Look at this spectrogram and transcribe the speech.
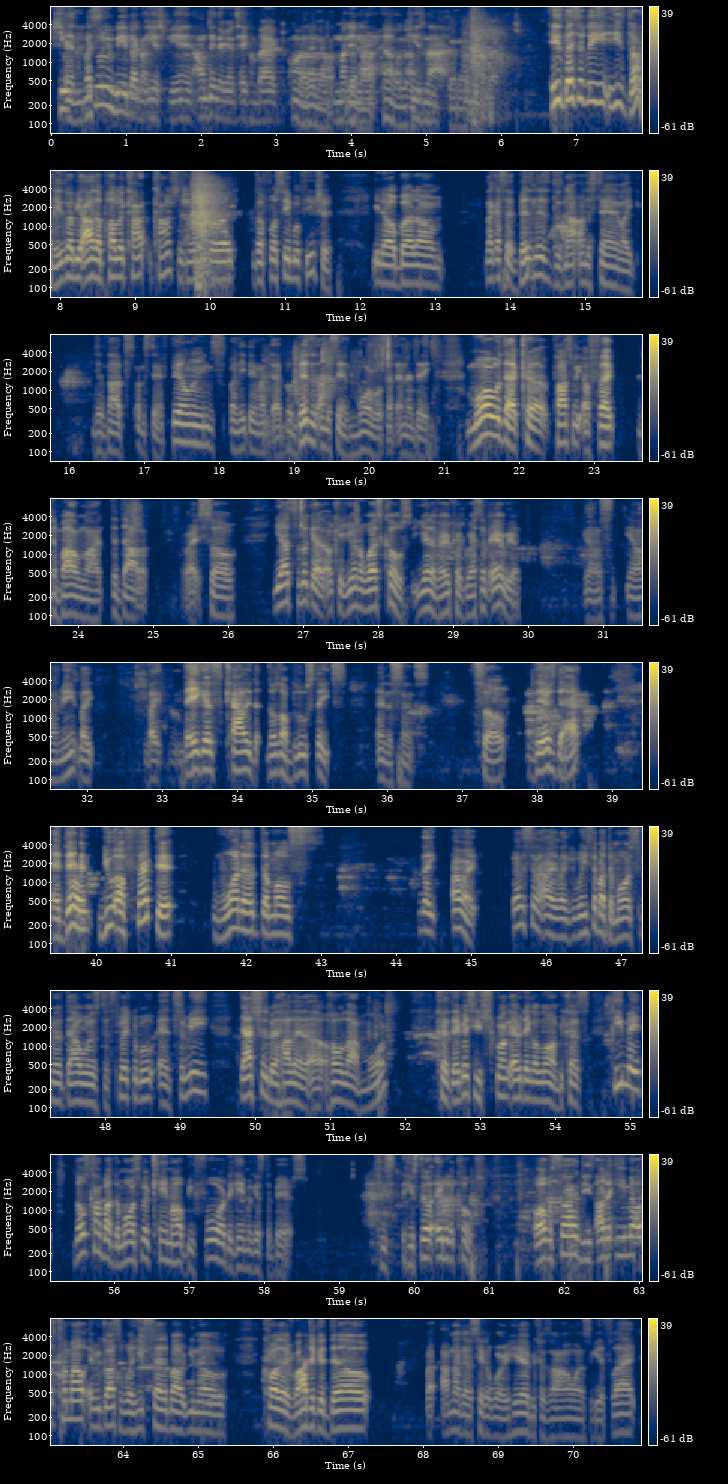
He, And he let's- won't even be back on ESPN. I don't think they're gonna take him back on they're uh. Monday They're not. night. Hell no. He's not. Not. He's basically he's done. He's gonna be out of public con- consciousness for like the foreseeable future. you know. But um, like I said, business does not understand like does not understand feelings or anything like that. But business understands morals at the end of the day. Morals that could possibly affect the bottom line, the dollar. Right. So you have to look at it. Okay, you're on the West Coast. You're in a very progressive area. You know, you know what I mean? Like like Vegas, Cali, those are blue states in a sense. So there's that. And then you affected one of the most like all right. I understand I like when you said about DeMaurice Smith, that was despicable. And to me, that should have been highlighted a whole lot more. Because they basically sprung everything along because he made those comments about DeMaurice Smith came out before the game against the Bears. He's he's still able to coach all of a sudden these other emails come out in regards to what he said about you know calling Roger Goodell. I'm not gonna say the word here because I don't want us to get flagged.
